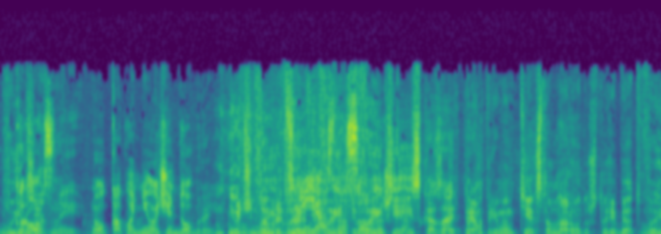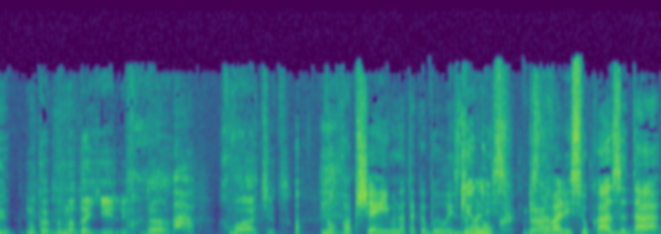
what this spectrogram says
выйти. Грозный. Ну, какой не очень добрый. Не очень Вы- добрый царь. Неясно, выйти, солнышко. выйти и сказать прям прямым текстом народу, что, ребят, вы, ну, как бы надоели, да, хватит. Ну, вообще именно так и было. Издавались, Генук. Да? издавались указы, да.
